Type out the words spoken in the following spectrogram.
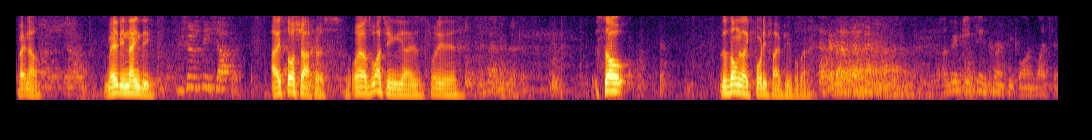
right now. Maybe 90. You should have seen Chakras. I saw chakras when I was watching you guys. What do you? So there's only like 45 people there. 118 current people on live stream.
